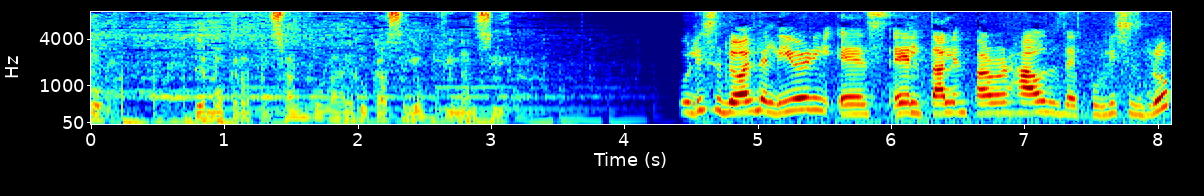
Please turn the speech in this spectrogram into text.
Hoy, democratizando la educación financiera. Publicis Global Delivery es el talent powerhouse de Publicis Group.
